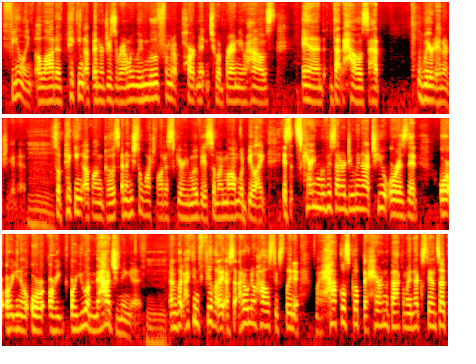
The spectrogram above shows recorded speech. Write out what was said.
feeling, a lot of picking up energies around me. We moved from an apartment into a brand new house, and that house had weird energy in it. Mm. So picking up on ghosts, and I used to watch a lot of scary movies. So my mom would be like, "Is it scary movies that are doing that to you, or is it, or, or you know, or, or are you imagining it?" Mm. And I'm like, I can feel it. I, I said, I don't know how else to explain it. My hackles go up, the hair on the back of my neck stands up.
